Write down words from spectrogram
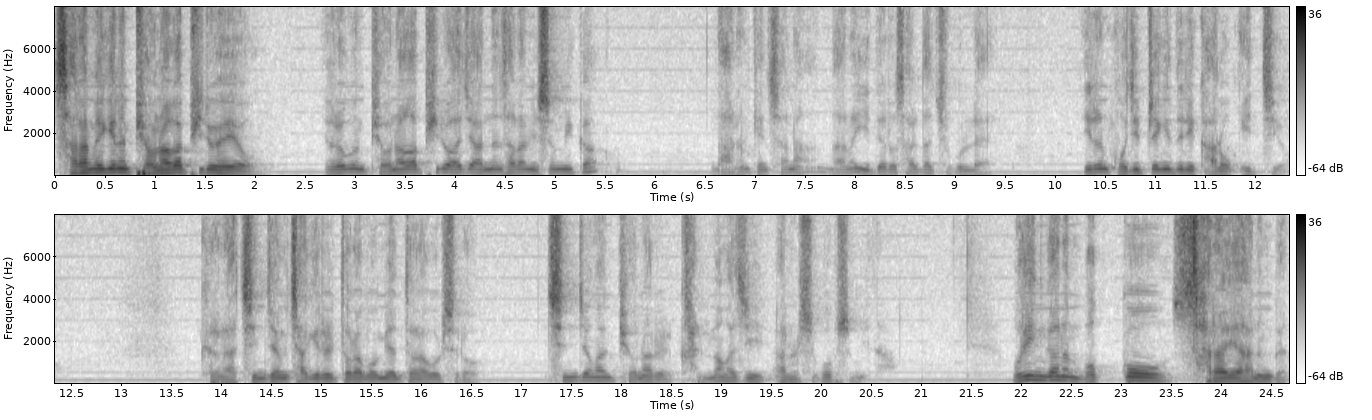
사람에게는 변화가 필요해요. 여러분, 변화가 필요하지 않는 사람 있습니까? 나는 괜찮아. 나는 이대로 살다 죽을래. 이런 고집쟁이들이 간혹 있지요. 그러나 진정 자기를 돌아보면 돌아볼수록 진정한 변화를 갈망하지 않을 수가 없습니다. 우리 인간은 먹고 살아야 하는 것,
